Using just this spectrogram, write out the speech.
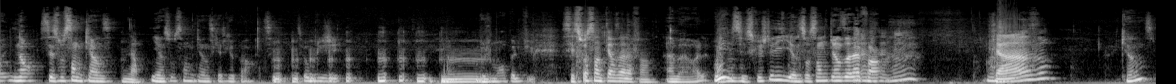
euh, non, c'est 75. Non. Il y a un 75 quelque part. C'est c'est obligé. Mm. Je me rappelle plus. C'est 75 à la fin. Ah bah voilà. Oui, c'est ce que je t'ai dit. Il y a un 75 à la fin. 15. 15.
